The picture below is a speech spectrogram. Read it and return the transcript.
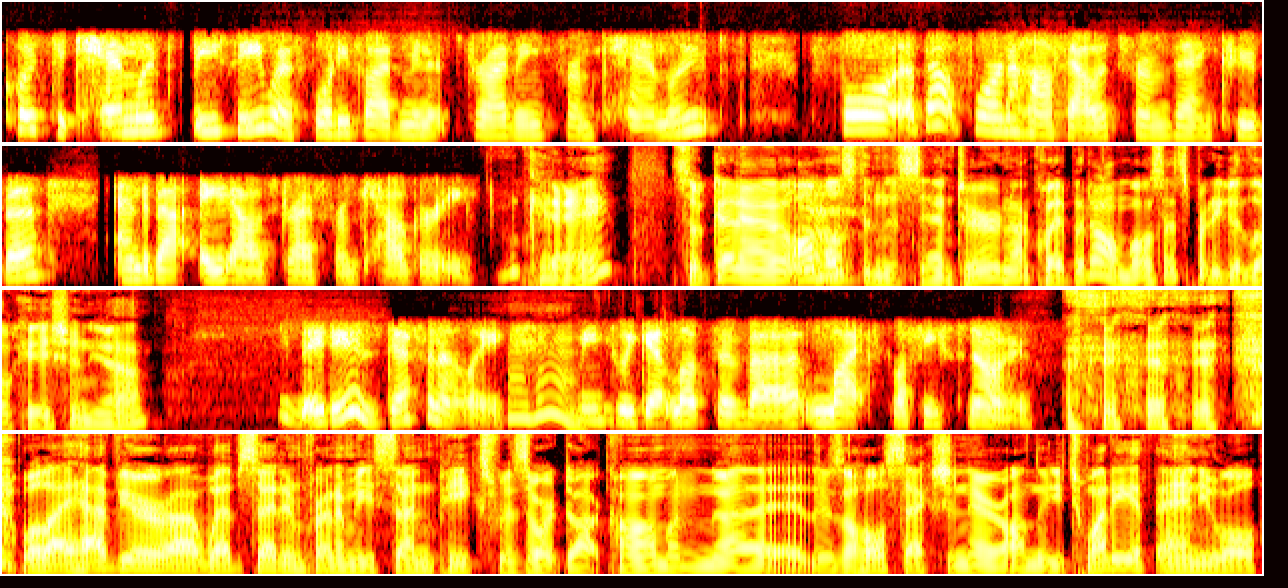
close to Kamloops, BC. We're 45 minutes driving from Kamloops, for about four and a half hours from Vancouver, and about eight hours drive from Calgary. Okay, so kind of almost in the center, not quite, but almost. That's a pretty good location, yeah. It is definitely. It means we get lots of uh, light, fluffy snow. well, I have your uh, website in front of me, sunpeaksresort.com, and uh, there's a whole section there on the 20th annual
